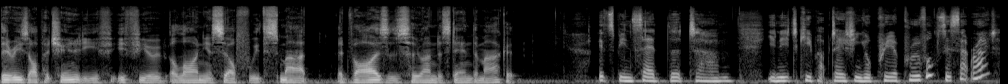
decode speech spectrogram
there is opportunity if, if you align yourself with smart advisors who understand the market. It's been said that um, you need to keep updating your pre approvals, is that right?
